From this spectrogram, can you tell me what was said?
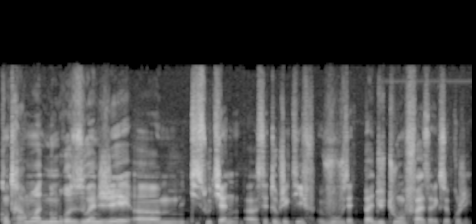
Contrairement à de nombreuses ONG euh, qui soutiennent euh, cet objectif, vous, vous n'êtes pas du tout en phase avec ce projet.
